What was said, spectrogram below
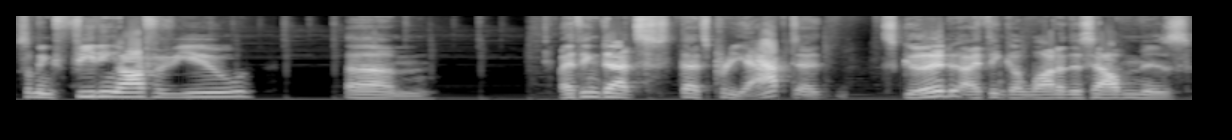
something feeding off of you. Um, i think that's that's pretty apt. It's good. I think a lot of this album is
